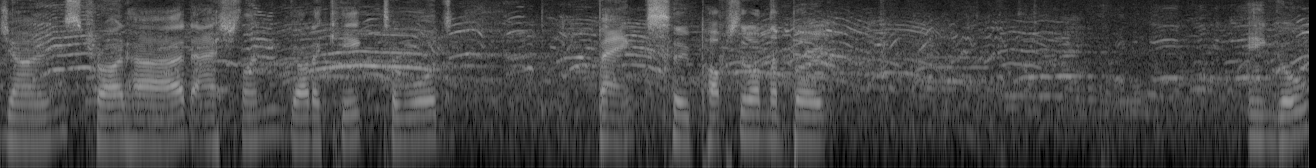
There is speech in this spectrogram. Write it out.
Jones tried hard. Ashland got a kick towards Banks, who pops it on the boot. Ingle,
